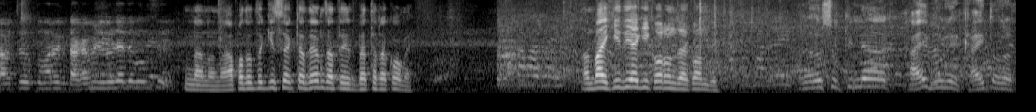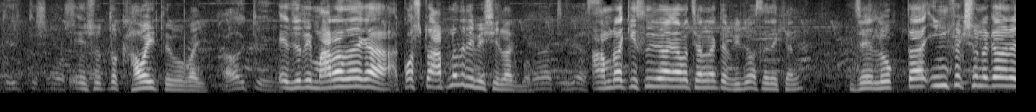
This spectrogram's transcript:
আমি তো তোমার ঢাকা মেডিকেল যাইতে বলছি। না না না আপাতত কিছু একটা দেন যাতে ব্যথাটা কমে। আর ভাই কি দিয়ে কি করণ যায়? কম দি। ওষুধ কিনলে খাই বলে খাই তো না তো সমস্যা। ওষুধ তো খাওয়াইতে হবে ভাই। খাওয়াই তো এই যদি মারা জায়গা কষ্ট আপনাদেরই বেশি লাগবে। হ্যাঁ আমরা কিছুদিন আগে আমার চ্যানেলে একটা ভিডিও আছে দেখেন। যে লোকটা ইনফেকশনের কারণে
